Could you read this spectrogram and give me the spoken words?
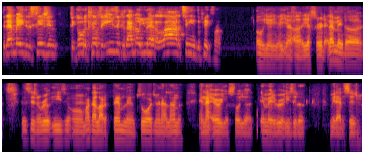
Did that made the decision to go to Clemson easy? Because I know you had a lot of teams to pick from. Oh yeah, yeah, yeah. Uh, yes, sir. That made uh decision real easy. Um, I got a lot of family in Georgia and Atlanta in that area, so yeah, it made it real easy to make that decision.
